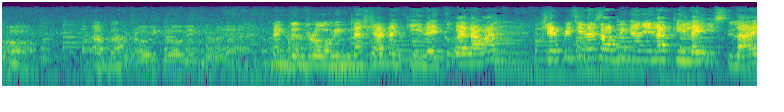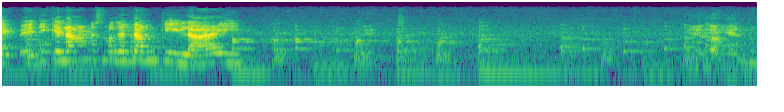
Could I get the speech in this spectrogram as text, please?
Oh, Aba, drawing, drawing. Ayan, ito na. nagdo-drawing na siya ng kilay ko. Kailangan, syempre sinasabi nga nila kilay is life. Eh di kailangan mas maganda ang kilay. Okay. Ayan lang yan, no?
